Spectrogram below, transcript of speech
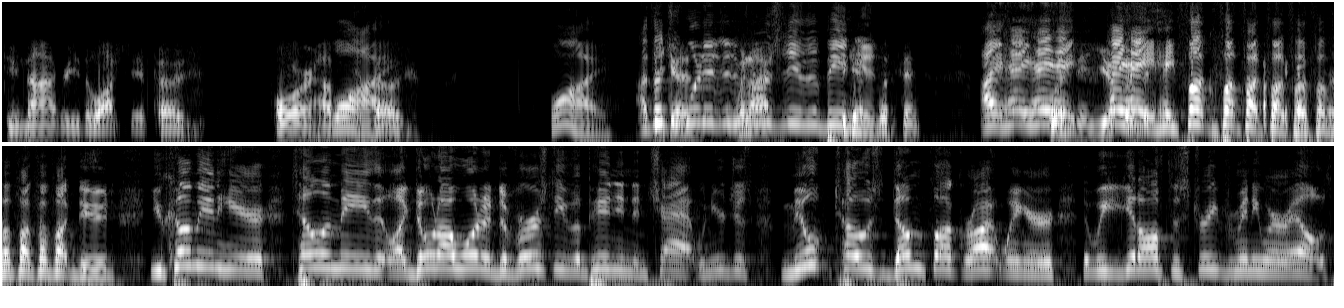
do not read the washington post or huffington Why? post Why? I thought you wanted a when I- diversity of because opinion. listen, I hey hey Listen, hey hey hey hey fuck fuck fuck fuck fuck fuck fuck fuck fuck fuck dude. You come in here telling me that like don't I want a diversity of opinion in chat when you're just milk toast dumb fuck right winger that we can get off the street from anywhere else.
